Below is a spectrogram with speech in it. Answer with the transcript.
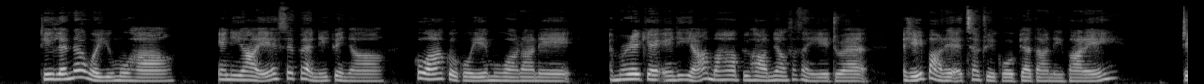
။ဒီလက်နက်ဝယ်ယူမှုဟာအိန္ဒိယရဲ့စစ်ဖက်နည်းပညာကိုအားကိုကိုရေးမူဝါဒနဲ့အမေရိကန်အိန္ဒိယမဟာဗျူဟာမြောက်ဆက်ဆံရေးအတွက်အရေးပါတဲ့အချက်တွေကိုပြသနေပါတယ်။၁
